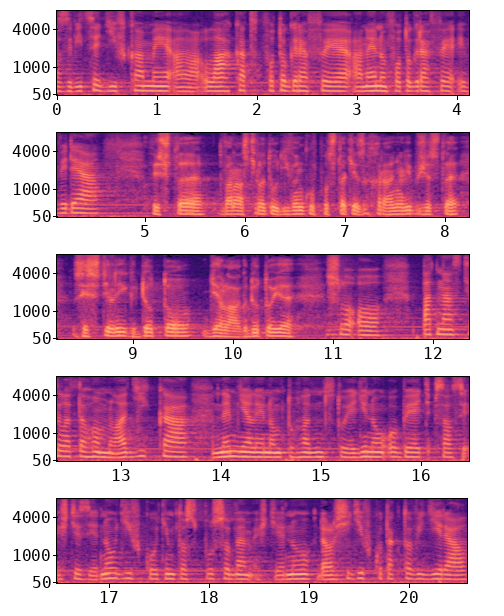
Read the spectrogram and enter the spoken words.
s více dívkami a lákat fotografie a nejenom fotografie, i videa. Vy jste 12-letou dívenku v podstatě zachránili, protože jste zjistili, kdo to dělá, kdo to je. Šlo o 15-letého mladíka, neměl jenom tuhle tu jedinou oběť, psal si ještě s jednou dívkou tímto způsobem, ještě jednu další dívku takto to vydíral,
